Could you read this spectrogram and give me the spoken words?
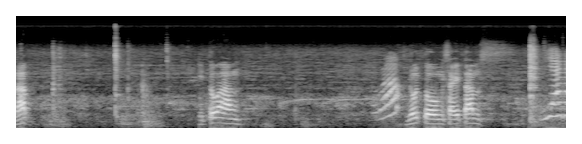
Sarap. Ito ang lutong saitams. Yes!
